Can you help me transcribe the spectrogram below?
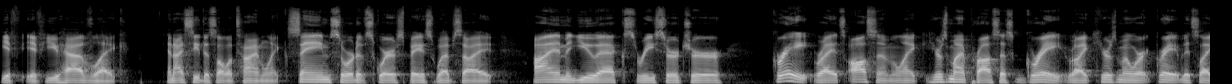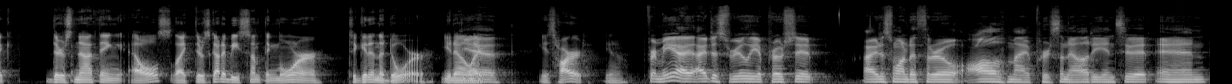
if if you have like, and I see this all the time, like same sort of Squarespace website. I am a UX researcher. Great, right? It's awesome. Like here's my process. Great. Like here's my work. Great. But it's like there's nothing else. Like there's got to be something more to get in the door. You know, Yeah. like it's hard. You know. For me, I, I just really approached it. I just wanted to throw all of my personality into it. And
